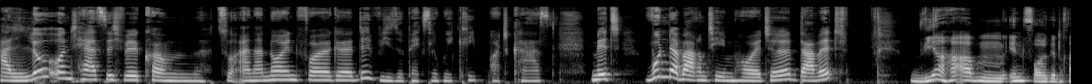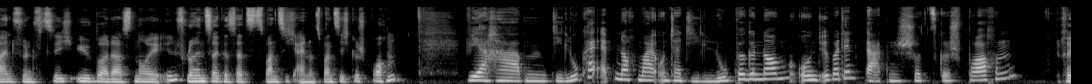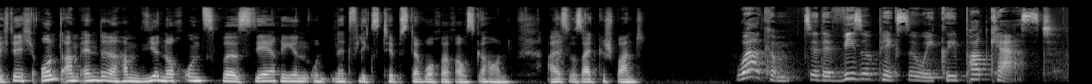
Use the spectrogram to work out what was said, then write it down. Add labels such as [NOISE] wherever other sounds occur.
Hallo und herzlich willkommen zu einer neuen Folge der Visupexel Weekly Podcast mit wunderbaren Themen heute. David? Wir haben in Folge 53 über das neue Influencer-Gesetz 2021 gesprochen. Wir haben die Luca-App nochmal unter die Lupe genommen und über den Datenschutz gesprochen. Richtig. Und am Ende haben wir noch unsere Serien- und Netflix-Tipps der Woche rausgehauen. Also seid gespannt. Welcome to the Visopixel Weekly Podcast.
